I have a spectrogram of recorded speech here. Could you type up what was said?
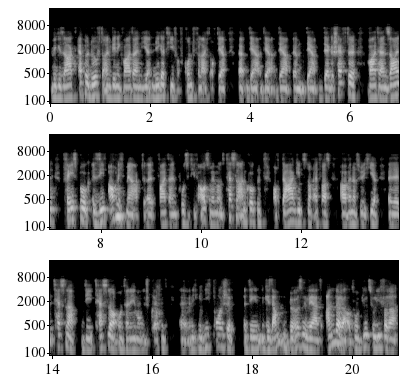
wie gesagt, Apple dürfte ein wenig weiterhin hier negativ aufgrund vielleicht auch der, äh, der, der, der, ähm, der, der Geschäfte weiterhin sein. Facebook sieht auch nicht mehr aktuell weiterhin positiv aus. Und wenn wir uns Tesla angucken, auch da gibt es noch etwas. Aber wenn natürlich hier äh, Tesla, die Tesla-Unternehmung entsprechend wenn ich mich nicht täusche, den gesamten Börsenwert anderer Automobilzulieferer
